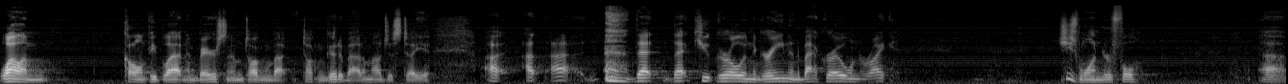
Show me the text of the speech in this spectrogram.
While I'm calling people out and embarrassing them, talking about talking good about them, I'll just tell you, I, I, I, that that cute girl in the green in the back row on the right, she's wonderful. Uh,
